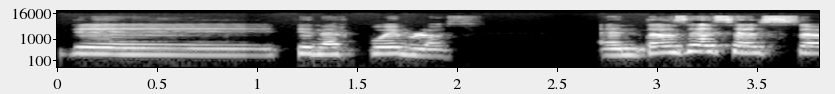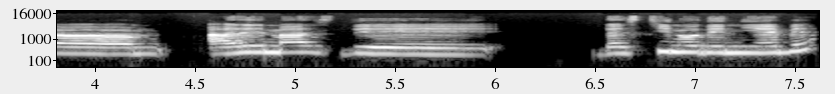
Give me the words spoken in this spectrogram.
de tener pueblos. Entonces es, uh, además de destino de nieve,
